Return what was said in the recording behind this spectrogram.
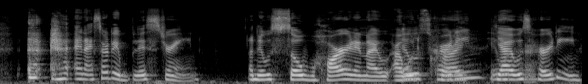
and i started blistering and it was so hard and i i It would was cry hurting? It yeah it was hurt? hurting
